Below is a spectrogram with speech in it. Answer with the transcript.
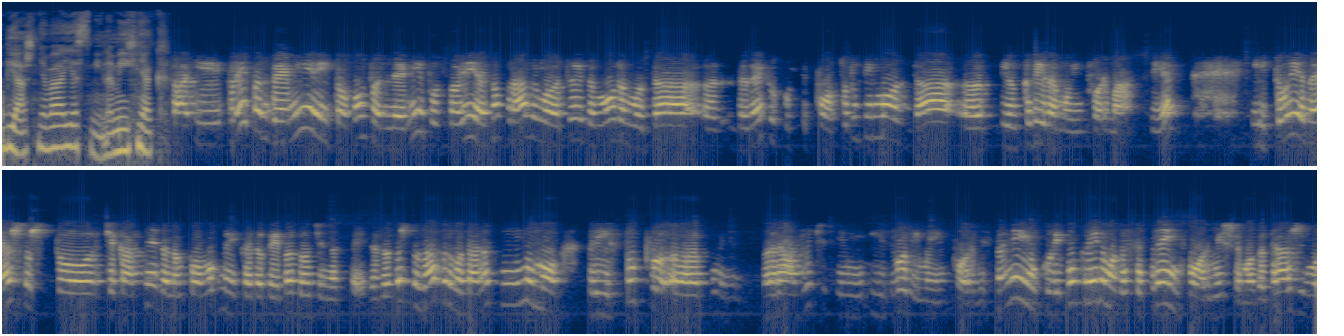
objašnjava Jasmina Mihnjak. Pa i pre pandemije i tokom pandemije postoji jedno pravilo, a to je da moramo da, da nekako potrudimo da e, filtriramo informacije. I to je nešto što će kasnije da nam pomogne i kada beba dođe na sebe. Zato što zapravo danas mi imamo pristup uh, različitim izvorima informisanja i ukoliko krenemo da se preinformišemo, da tražimo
